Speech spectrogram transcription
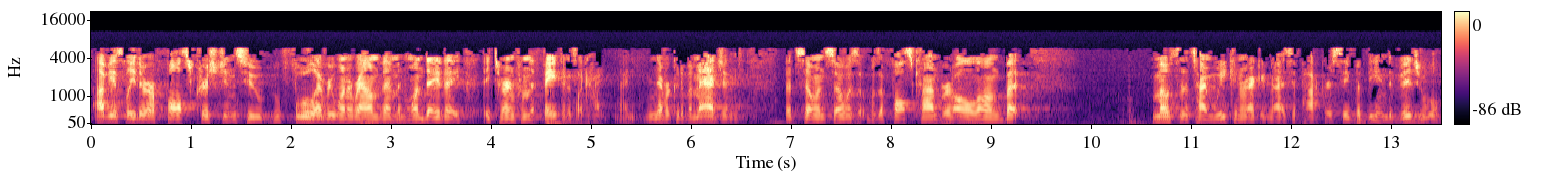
obviously there are false Christians who, who fool everyone around them and one day they, they turn from the faith and it's like, I, I never could have imagined that so and so was was a false convert all along. But most of the time we can recognize hypocrisy, but the individual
